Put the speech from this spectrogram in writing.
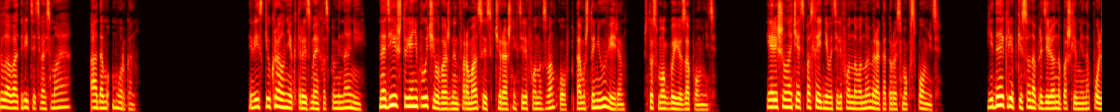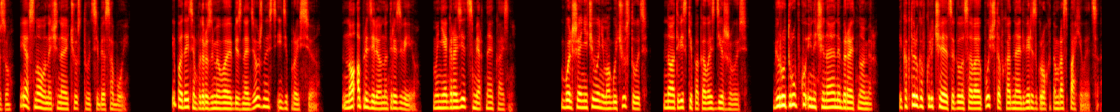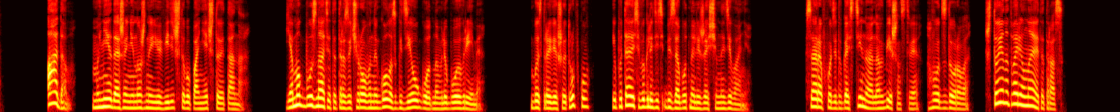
Глава 38. Адам Морган. Виски украл некоторые из моих воспоминаний. Надеюсь, что я не получил важную информацию из вчерашних телефонных звонков, потому что не уверен, что смог бы ее запомнить. Я решил начать с последнего телефонного номера, который смог вспомнить. Еда и крепкий сон определенно пошли мне на пользу. Я снова начинаю чувствовать себя собой. И под этим подразумеваю безнадежность и депрессию но определенно трезвею. Мне грозит смертная казнь. Больше я ничего не могу чувствовать, но от виски пока воздерживаюсь. Беру трубку и начинаю набирать номер. И как только включается голосовая почта, входная дверь с грохотом распахивается. «Адам!» Мне даже не нужно ее видеть, чтобы понять, что это она. Я мог бы узнать этот разочарованный голос где угодно в любое время. Быстро вешаю трубку и пытаюсь выглядеть беззаботно лежащим на диване. Сара входит в гостиную, она в бешенстве. Вот здорово. Что я натворил на этот раз?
